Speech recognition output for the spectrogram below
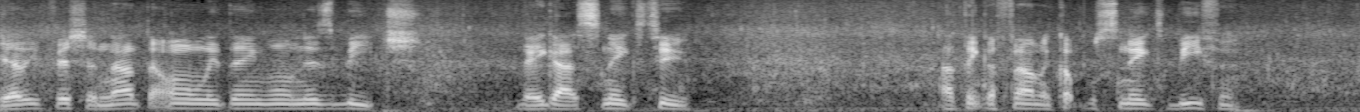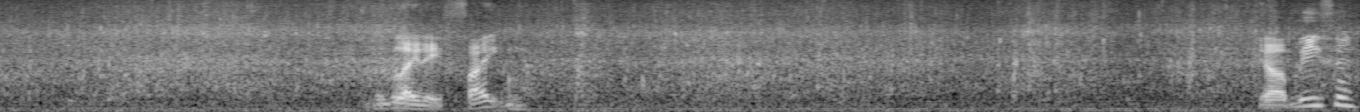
Jellyfish are not the only thing on this beach. They got snakes too. I think I found a couple snakes beefing. Look like they fighting. Y'all beefing?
